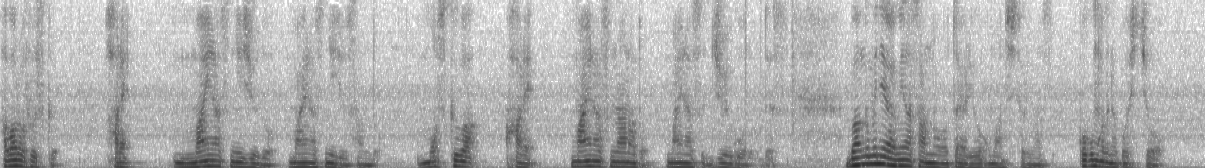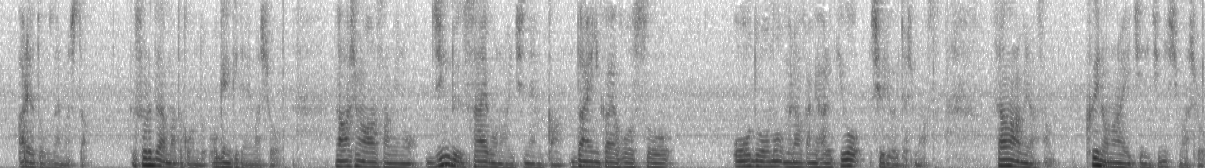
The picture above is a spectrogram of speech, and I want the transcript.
ハバロフスク晴れマイナス20度マイナス23度。モスクワ晴れマイナス7度マイナス15度です。番組では皆さんのお便りをお待ちしております。ここまでのご視聴ありがとうございました。それではまた今度お元気で会いましょう。長嶋あさみの人類最後の1年間第2回放送王道の村上春樹を終了いたします。さよなら皆さん。悔いのない一日にしましょう。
